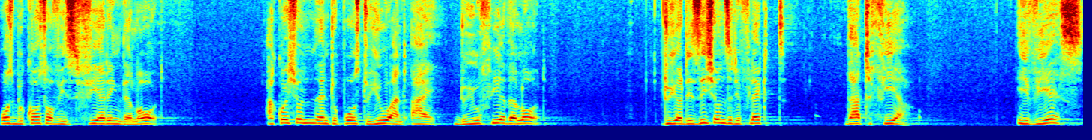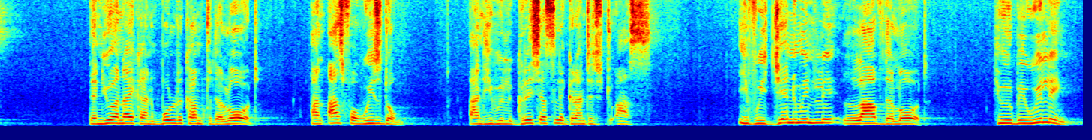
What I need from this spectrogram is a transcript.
was because of his fearing the Lord. A question then to pose to you and I do you fear the Lord? Do your decisions reflect that fear? If yes, then you and I can boldly come to the Lord and ask for wisdom, and He will graciously grant it to us. If we genuinely love the Lord, He will be willing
